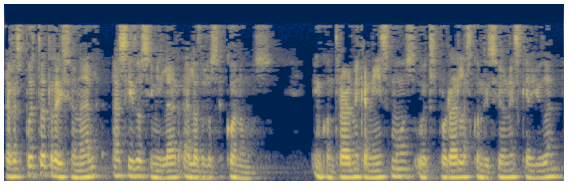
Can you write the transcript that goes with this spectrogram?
La respuesta tradicional ha sido similar a la de los ecónomos, encontrar mecanismos o explorar las condiciones que ayudan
